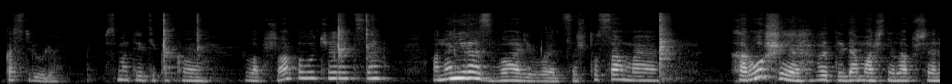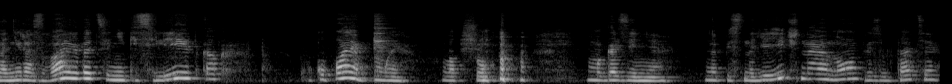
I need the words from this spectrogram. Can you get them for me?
в кастрюлю. Смотрите, какая лапша получается. Она не разваливается. Что самое хорошее в этой домашней лапше, она не разваливается, не киселеет, как покупаем мы лапшу в магазине. Написано яичная, но в результате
